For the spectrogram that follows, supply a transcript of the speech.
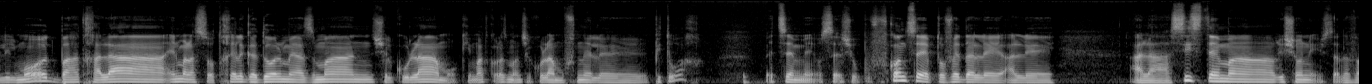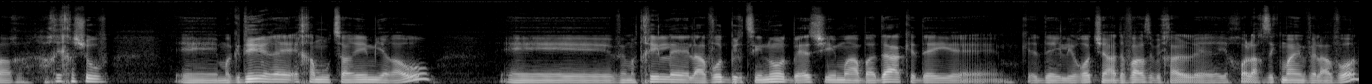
ללמוד, בהתחלה אין מה לעשות, חלק גדול מהזמן של כולם, או כמעט כל הזמן של כולם, מופנה לפיתוח. בעצם עושה איזשהו proof of concept, עובד על, על על הסיסטם הראשוני, שזה הדבר הכי חשוב, אה, מגדיר אה, איך המוצרים ייראו, אה, ומתחיל לעבוד ברצינות באיזושהי מעבדה כדי, כדי לראות שהדבר הזה בכלל יכול להחזיק מים ולעבוד.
